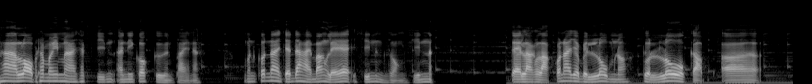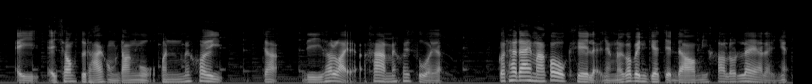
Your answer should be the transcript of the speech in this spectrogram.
15รอบถ้าไม่มาสักชิ้น อันนี้ก็เกินไปนะ มันก็น่าจะได้บ้างแหละชิ้นหนึ่งสองชิ้นอะแต่หลักๆก็น่าจะเป็นล่มเนาะส่วนโล่กับเอ่อไอไอช่องสุดท้ายของดังโงมันไม่ค่อยจะดีเท่าไหร่อะค่าไม่ค่อยสวยอะก็ถ้าได้มาก็โอเคแหละอย่างน้อยก็เป็นเกียร์เจ็ดดาวมีค่ารถแร่อะไรเงี้ย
